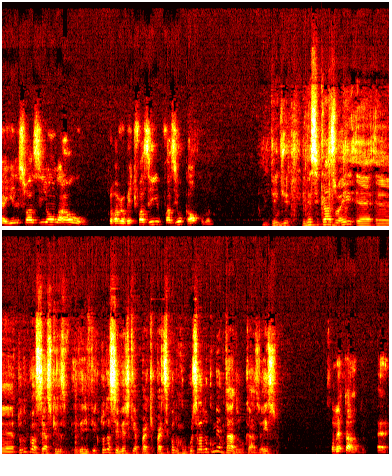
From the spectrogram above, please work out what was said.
E aí eles faziam lá o. Provavelmente faziam, faziam o cálculo. Entendi. E nesse caso aí, é, é, todo o processo que eles verificam, toda a cerveja que, é, que participa do concurso, ela é documentada, no caso, é isso? Documentado, é.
